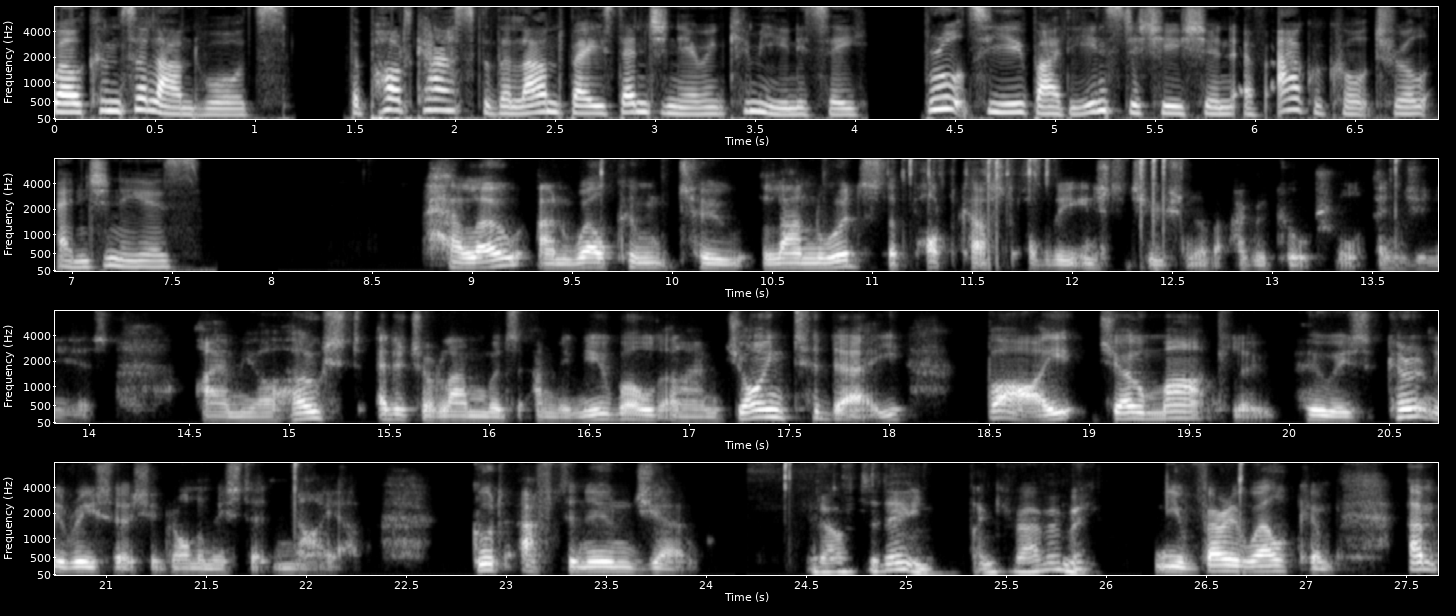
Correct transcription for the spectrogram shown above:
Welcome to Landwards, the podcast for the land based engineering community, brought to you by the Institution of Agricultural Engineers. Hello, and welcome to Landwards, the podcast of the Institution of Agricultural Engineers. I am your host, editor of Landwards, Andy Newbold, and I am joined today by Joe Martlew, who is currently research agronomist at NIAB. Good afternoon, Joe. Good afternoon. Thank you for having me. You're very welcome. Um,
